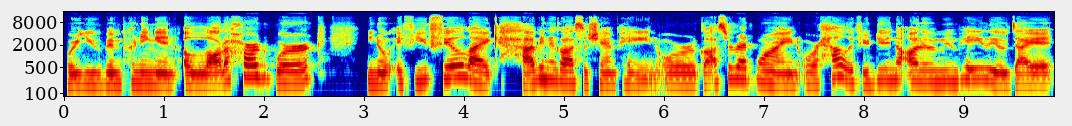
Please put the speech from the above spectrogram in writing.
where you've been putting in a lot of hard work. You know, if you feel like having a glass of champagne or a glass of red wine, or hell, if you're doing the autoimmune paleo diet,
